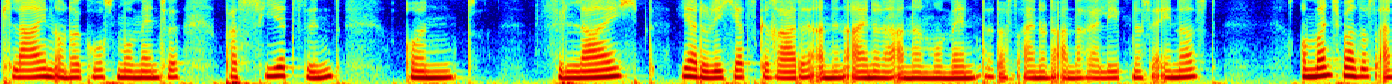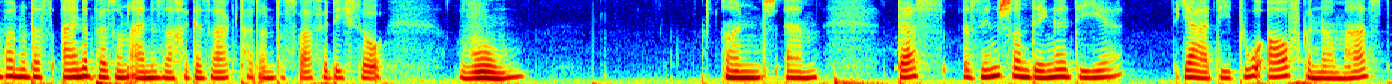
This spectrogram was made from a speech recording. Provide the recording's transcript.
kleinen oder großen Momente passiert sind und vielleicht, ja, du dich jetzt gerade an den einen oder anderen Moment, das ein oder andere Erlebnis erinnerst. Und manchmal ist es einfach nur, dass eine Person eine Sache gesagt hat und das war für dich so, wum. Und ähm, das sind schon Dinge, die ja, die du aufgenommen hast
